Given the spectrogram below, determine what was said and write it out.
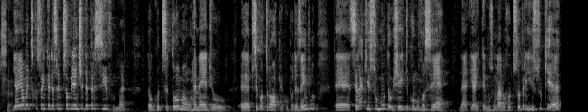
Certo. E aí é uma discussão interessante sobre antidepressivo, né? Então, quando você toma um remédio é, psicotrópico, por exemplo, é, será que isso muda o jeito como você é? Né? E aí temos um Naruhodo sobre isso, que é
